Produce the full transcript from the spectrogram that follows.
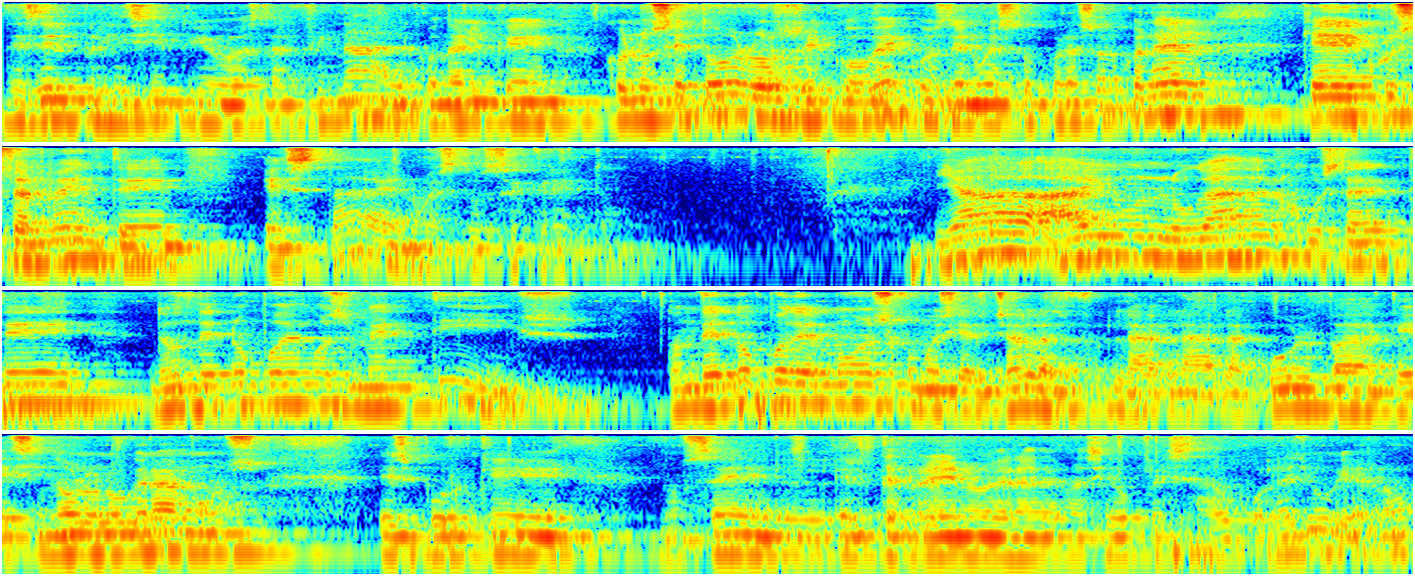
desde el principio hasta el final, con el que conoce todos los recovecos de nuestro corazón, con el que justamente está en nuestro secreto. Ya hay un lugar justamente donde no podemos mentir, donde no podemos, como decir, echar la, la, culpa que si no lo logramos es porque, no sé, el terreno era demasiado pesado por la lluvia, ¿no?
